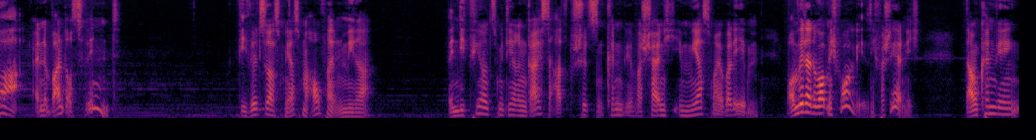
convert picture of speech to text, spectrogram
Boah, eine Wand aus Wind. Wie willst du das mir erstmal aufhalten, Mila? Wenn die vier uns mit ihren Geisterarzt beschützen, können wir wahrscheinlich im Miasma überleben. Warum wird das überhaupt nicht vorgelesen? Ich verstehe nicht. Darum können wir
